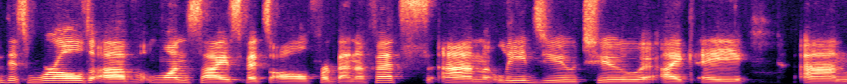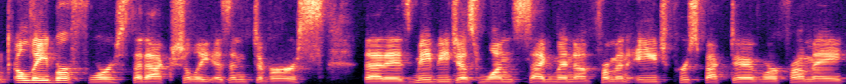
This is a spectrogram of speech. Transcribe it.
this world of one size fits all for benefits um, leads you to like a um, a labor force that actually isn't diverse that is maybe just one segment of from an age perspective or from a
